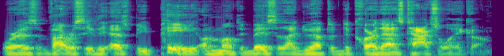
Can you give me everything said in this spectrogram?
Whereas if I receive the SBP on a monthly basis, I do have to declare that as taxable income.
